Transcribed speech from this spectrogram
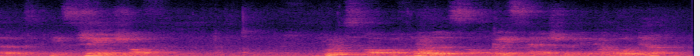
uh, exchange of goods or of models of waste management in Cambodia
